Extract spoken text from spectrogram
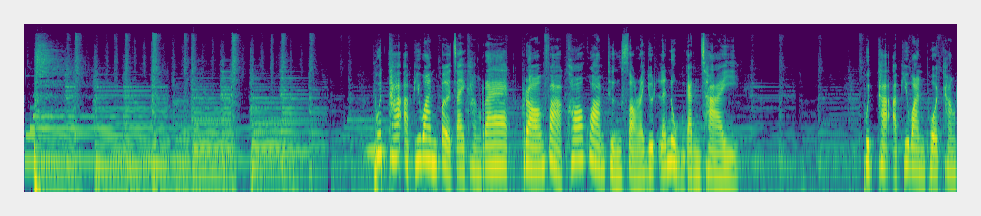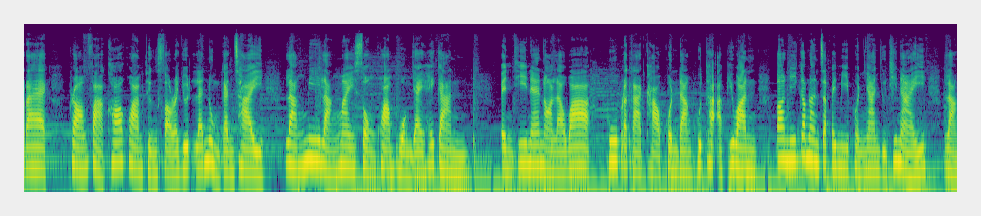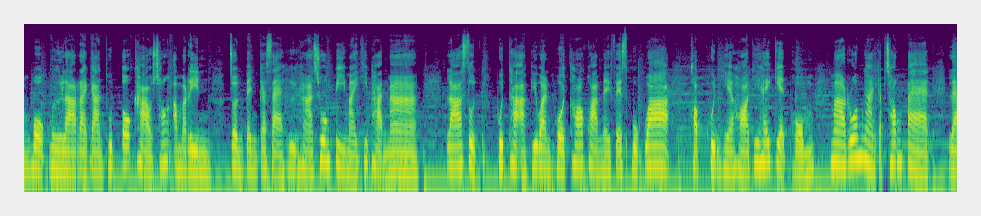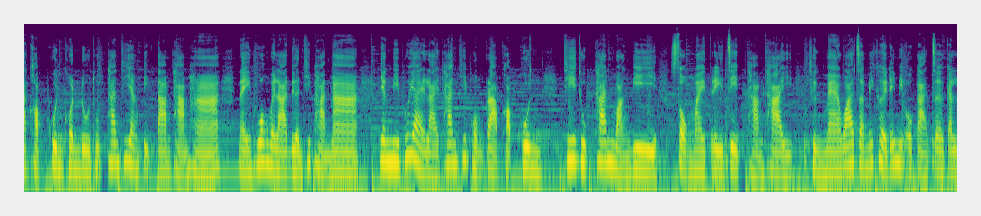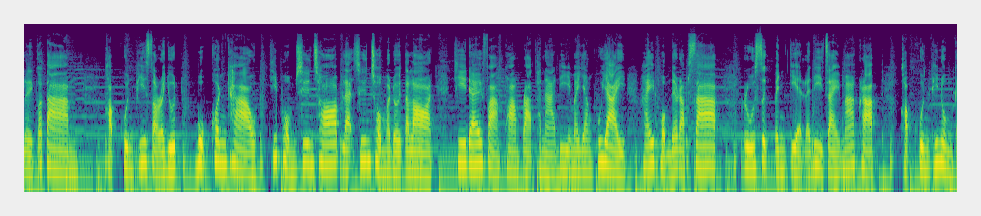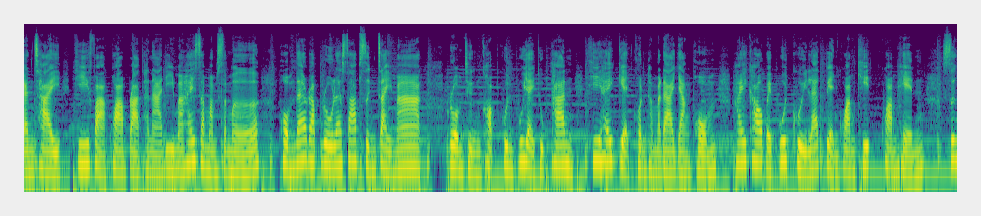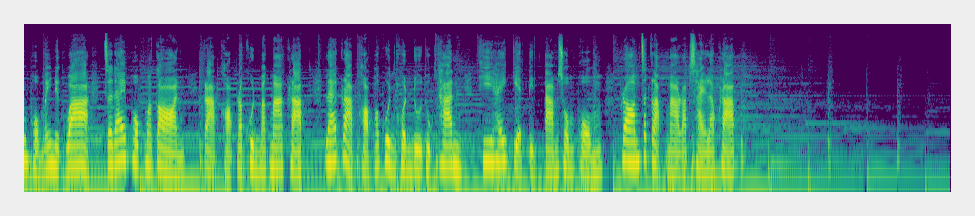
พุทธอภิวันเปิดใจครั้งแรก พร้อมฝากข้อความถึงสรยุทธ์และหนุ่มกัญชัย พุทธอภิวันโพสต์ครั้งแรก พร้อมฝากข้อความถึงสรยุทธ์และหนุ่มกัญชัย หลังมีหลังไม่ส่งความห่วงใยให้กัน เป็นที่แน่นอนแล้วว่า ผู้ประกาศข่าวคนดังพุทธอภิวัน ตอนนี้กำลังจะไปมีผลงานอยู่ที่ไหน หลังโบกมือลารายการทุบโต๊ะข่าวช่องอมรินจนเป็นกระแสฮือฮาช่วงปีใหม่ที่ผ่านมา ล่าสุด พุทธอภิวันโพสต์ข้อความใน Facebook ว่า ขอบคุณเฮียฮอที่ให้เกียรติผม มาร่วมงานกับช่อง 8 และขอบคุณคนดูทุกท่านที่ยังติดตามถามหา ในห่วงเวลาเดือนที่ผ่านมา ยังมีผู้ใหญ่หลายท่านที่ผมกราบขอบคุณ ที่ทุกท่านหวังดี ส่งไมตรีจิตถามไทย ถึงแม้ว่าจะไม่เคยได้มีโอกาสเจอกันเลยก็ตาม ขอบคุณพี่สรยุทธ์บุคคลข่าวที่ผมชื่นชอบและชื่นชมมาโดยตลอด ที่ได้ฝากความปรารถนาดีมายังผู้ใหญ่ให้ผมได้รับทราบ รู้สึกเป็นเกียรติและดีใจมากครับ ขอบคุณพี่หนุ่มกัญชัย ที่ฝากความปรารถนาดีมาให้สม่ำเสมอ ผมได้รับรู้และซาบซึ้งใจมาก รวมถึงขอบคุณผู้ใหญ่ทุกท่านที่ให้เกียรติคนธรรมดาอย่างผม ให้เข้าไปพูดคุยแลกเปลี่ยนความคิดความเห็น ซึ่งผมไม่นึกว่าจะได้พบมาก่อน กราบขอบพระคุณมากๆครับ และกราบขอบพระคุณคนดูทุกท่านที่ให้เกียรติติดตามชมผม พร้อมจะกลับมารับใช้แล้วครับ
